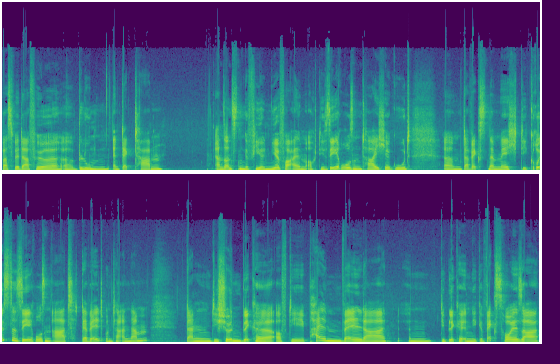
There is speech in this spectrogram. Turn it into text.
was wir da für äh, Blumen entdeckt haben. Ansonsten gefielen mir vor allem auch die Seerosenteiche gut. Ähm, da wächst nämlich die größte Seerosenart der Welt unter anderem. Dann die schönen Blicke auf die Palmenwälder, die Blicke in die Gewächshäuser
